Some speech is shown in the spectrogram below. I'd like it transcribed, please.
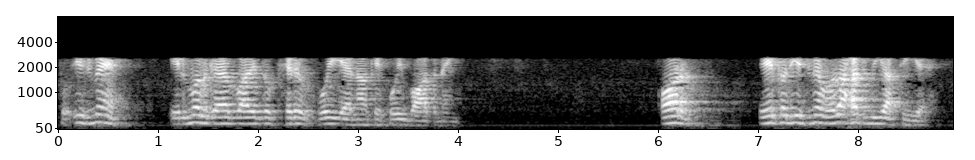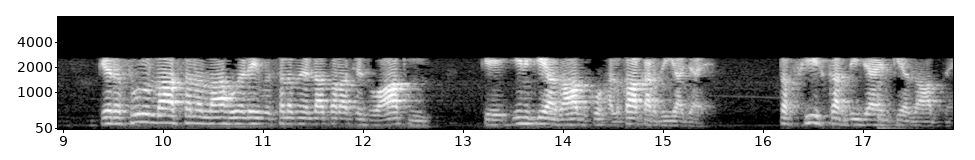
تو اس میں علم الغیب والے تو پھر وہی ہے نا کہ کوئی بات نہیں۔ اور ایک حدیث میں وضاحت بھی آتی ہے کہ رسول اللہ صلی اللہ علیہ وسلم نے اللہ تعالیٰ سے دعا کی کہ ان کے عذاب کو ہلکا کر دیا جائے، تخفیف کر دی جائے ان کے عذاب میں۔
